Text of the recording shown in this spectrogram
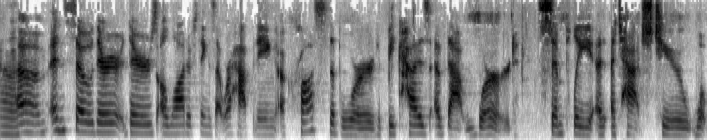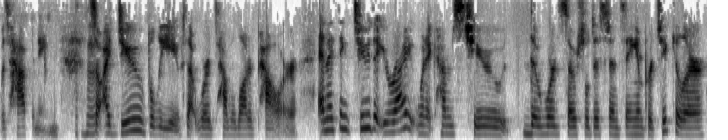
Uh-huh. Um, and so there, there's a lot of things that were happening across the board because of that word simply a- attached to what was happening. Mm-hmm. So I do believe that words have a lot of power. And I think too that you're right when it comes to the word social distancing in particular.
